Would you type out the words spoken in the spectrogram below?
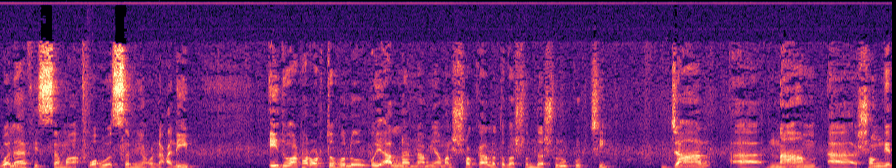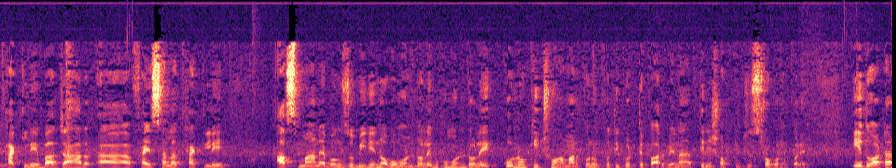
ওয়ালা ফিস সামা ওয়া আলিম। এই দোয়াটার অর্থ হলো, ওই আল্লাহর নামে আমার সকাল অথবা সন্ধ্যা শুরু করছি, যার নাম সঙ্গে থাকলে বা যার ফয়সালা থাকলে আসমান এবং জমিনে নবমণ্ডলে, ভূমণ্ডলে কোনো কিছু আমার কোনো ক্ষতি করতে পারবে না। তিনি সব কিছু শ্রবণ করেন। এই দোয়াটা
